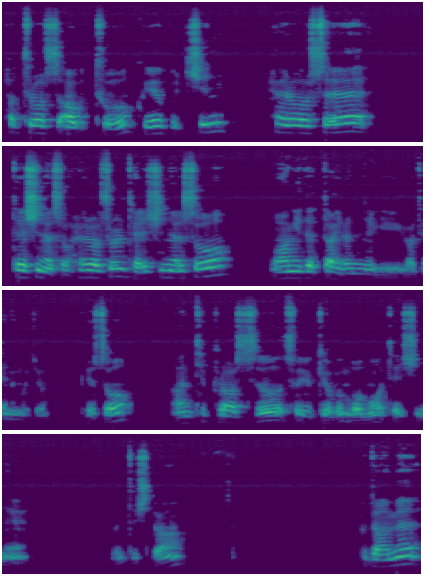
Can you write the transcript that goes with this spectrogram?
파트로스 아우투, 그에 붙인 헤롯의 대신해서, 헤롯을 대신해서 왕이 됐다 이런 얘기가 되는 거죠. 그래서 안티플러스 소유격은 뭐뭐 대신에 그런 뜻이다. 그 다음에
